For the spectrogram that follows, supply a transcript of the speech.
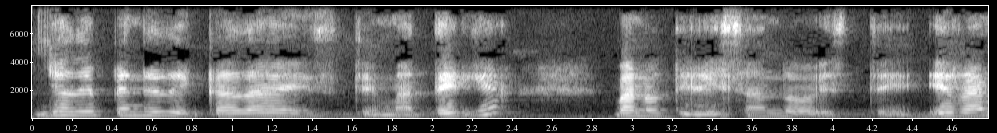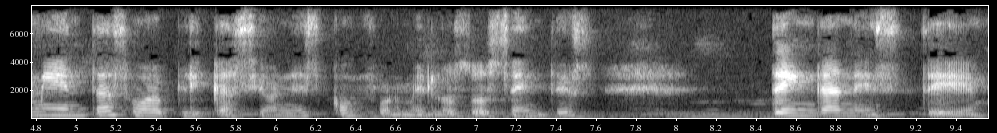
ya depende de cada este, materia, van utilizando este, herramientas o aplicaciones conforme los docentes tengan este,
